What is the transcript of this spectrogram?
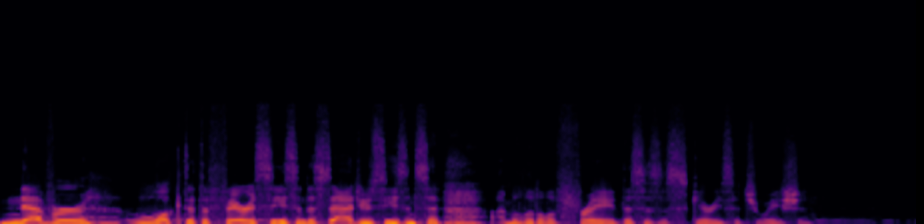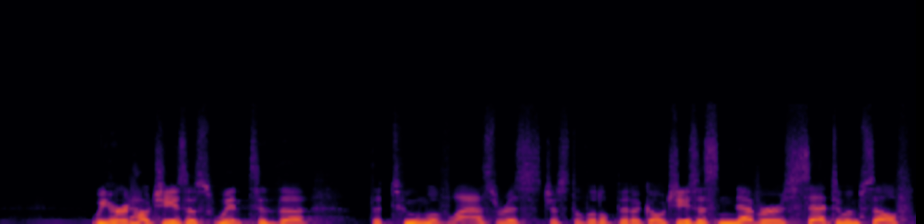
never looked at the Pharisees and the Sadducees and said, I'm a little afraid. This is a scary situation. We heard how Jesus went to the the tomb of Lazarus just a little bit ago, Jesus never said to himself,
